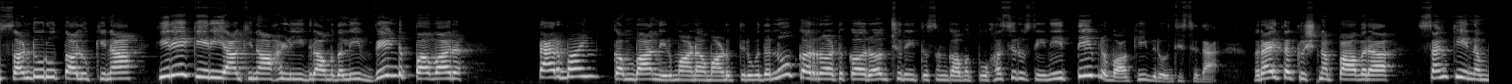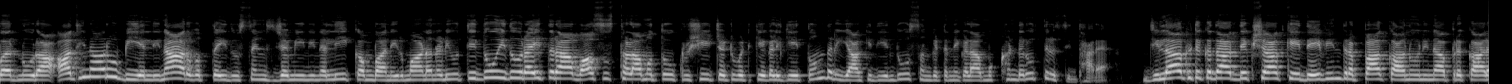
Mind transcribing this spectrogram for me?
ಸಂಡೂರು ತಾಲೂಕಿನ ಹಿರೇಕೇರಿಯಾಗಿನಹಳ್ಳಿ ಗ್ರಾಮದಲ್ಲಿ ವಿಂಡ್ ಪವರ್ ಟರ್ಬೈನ್ ಕಂಬ ನಿರ್ಮಾಣ ಮಾಡುತ್ತಿರುವುದನ್ನು ಕರ್ನಾಟಕ ರಾಜ್ಯ ರೈತ ಸಂಘ ಮತ್ತು ಹಸಿರು ಸೇನೆ ತೀವ್ರವಾಗಿ ವಿರೋಧಿಸಿದೆ. ರೈತ ಕೃಷ್ಣಪ್ಪ ಅವರ ಸಂಖ್ಯೆ ನಂಬರ್ ನೂರ ಹದಿನಾರು ಬಿಯಲ್ಲಿನ ಅರವತ್ತೈದು ಸೆಂಟ್ಸ್ ಜಮೀನಿನಲ್ಲಿ ಕಂಬ ನಿರ್ಮಾಣ ನಡೆಯುತ್ತಿದ್ದು, ಇದು ರೈತರ ವಾಸಸ್ಥಳ ಮತ್ತು ಕೃಷಿ ಚಟುವಟಿಕೆಗಳಿಗೆ ತೊಂದರೆಯಾಗಿದೆ ಎಂದು ಸಂಘಟನೆಗಳ ಮುಖಂಡರು ತಿಳಿಸಿದ್ದಾರೆ. ಜಿಲ್ಲಾ ಘಟಕದ ಅಧ್ಯಕ್ಷ ಕೆ ದೇವೇಂದ್ರಪ್ಪ ಕಾನೂನಿನ ಪ್ರಕಾರ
